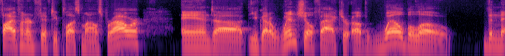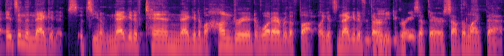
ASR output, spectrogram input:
550 plus miles per hour, and uh, you've got a wind chill factor of well below the. Ne- it's in the negatives. It's you know negative 10, negative 100, whatever the fuck. Like it's negative mm-hmm. 30 degrees up there or something like that.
